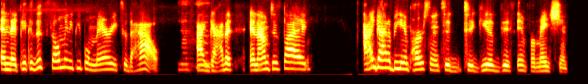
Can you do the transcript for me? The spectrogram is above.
and they pick because it's so many people married to the how. Mm-hmm. I gotta, and I'm just like, I gotta be in person to to give this information.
